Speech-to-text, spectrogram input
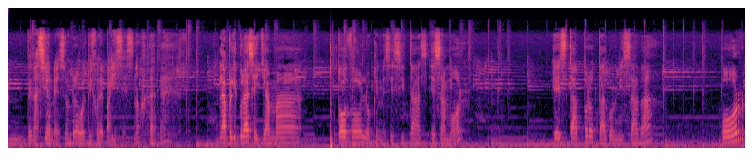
de naciones, un revoltijo de países, ¿no? la película se llama Todo lo que necesitas es amor. Está protagonizada por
